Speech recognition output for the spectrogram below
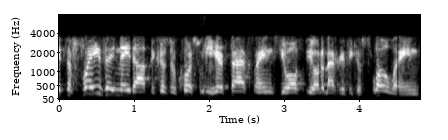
it's a phrase they made up because, of course, when you hear fast lanes, you also you automatically think of slow lanes.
